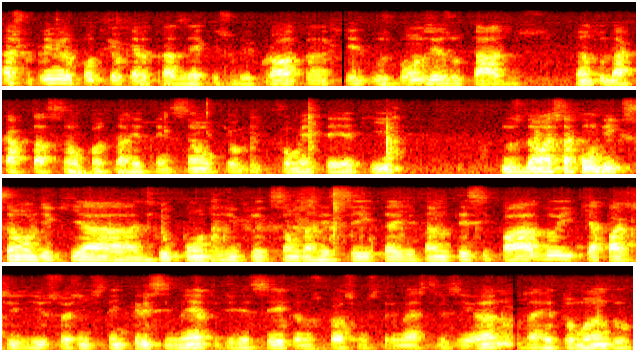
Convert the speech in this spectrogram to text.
acho que o primeiro ponto que eu quero trazer aqui sobre Croton é que os bons resultados, tanto da captação quanto da retenção, que eu comentei aqui, nos dão essa convicção de que, a, de que o ponto de inflexão da receita está antecipado e que a partir disso a gente tem crescimento de receita nos próximos trimestres e anos, né, retomando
